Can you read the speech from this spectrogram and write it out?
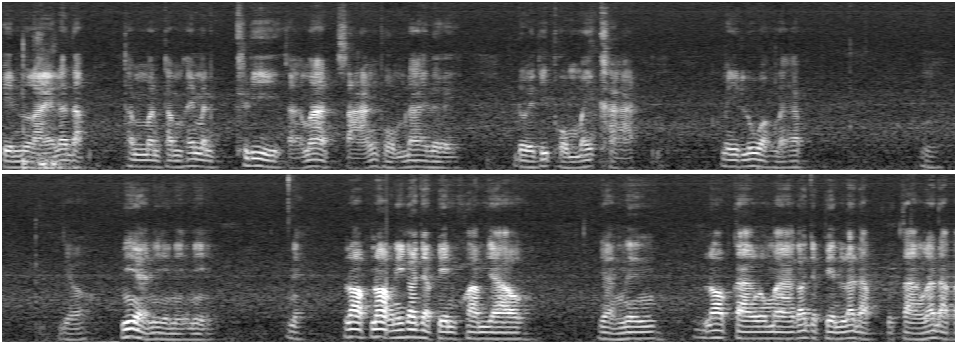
เป็นหลายระดับทำมันทำให้มันคลี่สามารถสางผมได้เลย โดยที่ผมไม่ขาดไม่ร่วงนะครับ เดี๋ยวเนี่ยนี่นี่นี่เนี่ย รอบนอกนี้ก็จะเป็นความยาวอย่างหนึ่งรอบกลางลงมาก็จะเป็นระดับต่างระดับ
